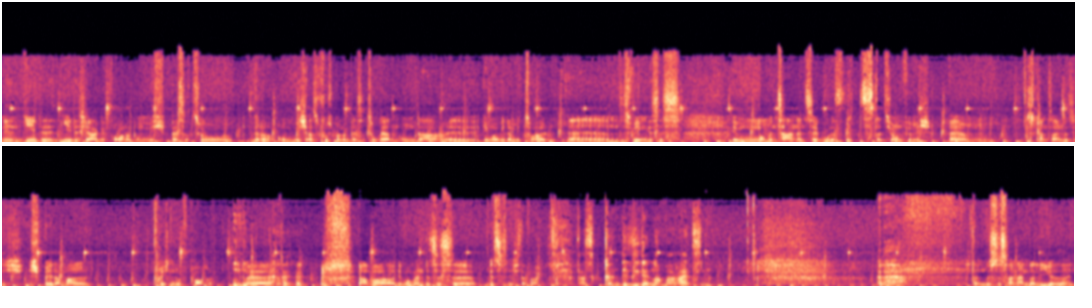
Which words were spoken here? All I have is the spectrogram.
bin jede, jedes Jahr gefordert, um mich besser zu, oder um mich als Fußballer besser zu werden, um da äh, immer wieder mitzuhalten. Äh, deswegen ist es im momentan eine sehr gute Station für mich. Ähm, es kann sein, dass ich später mal frischen Luft brauche. Mhm. Äh, aber im Moment ist es, äh, ist es nicht der Fall. Was könnte Sie denn nochmal reizen? Äh, dann müsste es eine andere Liga sein.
